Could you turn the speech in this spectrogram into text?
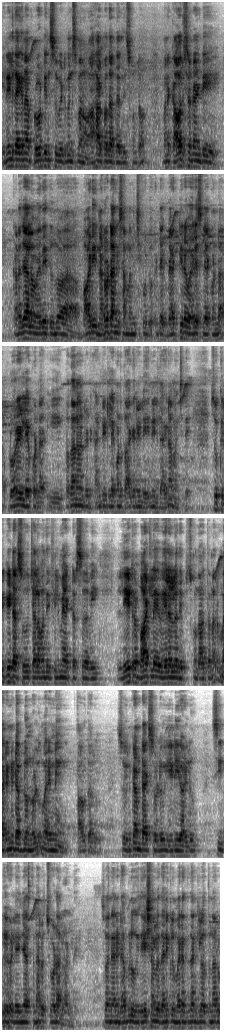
ఏ నీళ్ళు తగిన ప్రోటీన్స్ విటమిన్స్ మనం ఆహార పదార్థాలు తీసుకుంటాం. మనకు కావాల్సినటువంటి కణజాలం ఏదైతే ఉందో ఆ బాడీ నడవడానికి సంబంధించి ఫుడ్ అంటే బ్యాక్టీరియా వైరస్ లేకుండా ఫ్లోరైడ్ లేకుండా ఈ ప్రధానమైనటువంటి కంటెంట్ లేకుండా తాగే నీళ్ళు ఏ నీళ్ళు తాగినా మంచిదే. సో క్రికెటర్స్ చాలామంది ఫిల్మ్ యాక్టర్స్ అవి లీటర్ బాటిలే వేలల్లో తెప్పించుకొని తాగుతున్నారు. మరిన్ని డబ్బులు ఉన్నోళ్ళు మరిన్ని తాగుతారు. సో ఇన్కమ్ ట్యాక్స్ వాళ్ళు ఈడీ వాళ్ళు సిబిఐ వాళ్ళు ఏం చేస్తున్నారో చూడాలి వాళ్ళని. సో నేను డబ్బులు ఈ దేశంలో ధనికులు మరింత ధనికులు అవుతున్నారు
